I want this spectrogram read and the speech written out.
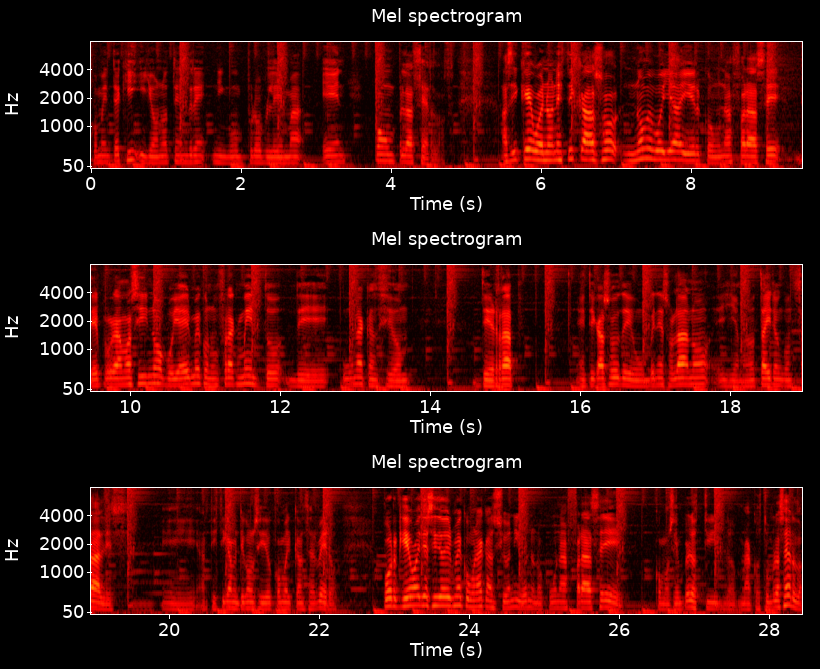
comente aquí y yo no tendré ningún problema en complacerlos. Así que bueno, en este caso no me voy a ir con una frase del programa, sino voy a irme con un fragmento de una canción de rap. En este caso de un venezolano eh, llamado Tyron González, eh, artísticamente conocido como el Cancerbero. Porque hoy he decidido irme con una canción y bueno, no con una frase como siempre lo, me acostumbro a hacerlo.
